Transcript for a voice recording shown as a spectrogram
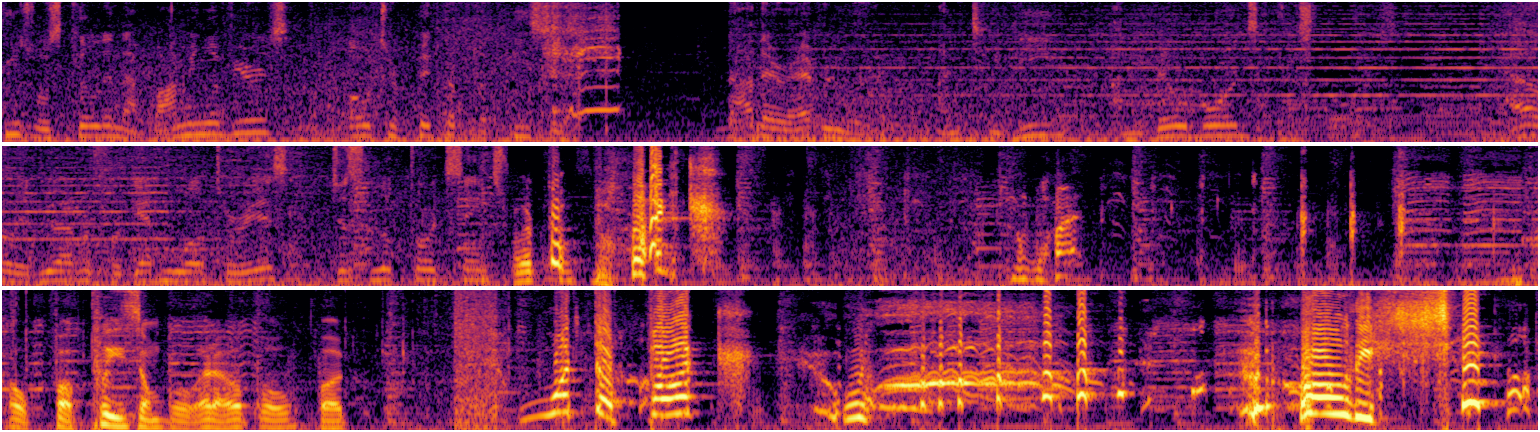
Clothing Hughes was killed in that bombing of yours, Ultor picked up the pieces. Now they're everywhere. On TV, on billboards, in stores. Hell, if you ever forget who Ultor is, just look towards Saints What the fuck? What? Oh fuck, please don't blow it up. Oh fuck. What the fuck? Holy shit! what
